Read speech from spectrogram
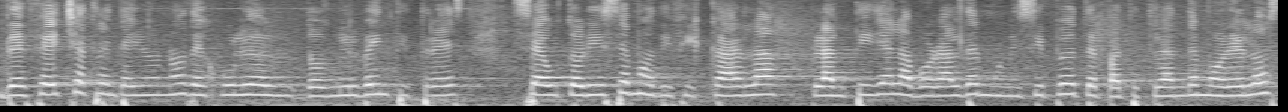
de fecha 31 de julio del 2023, se autorice modificar la plantilla laboral del municipio de Tepatitlán de Morelos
